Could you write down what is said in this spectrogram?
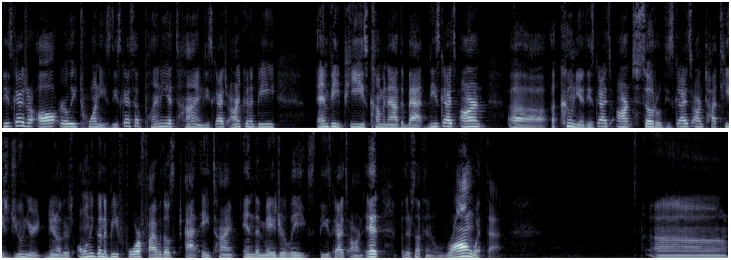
these guys are all early 20s. These guys have plenty of time. These guys aren't going to be MVPs coming out of the bat. These guys aren't uh, Acuna. These guys aren't Soto. These guys aren't Tatis Jr. You know, there's only going to be four or five of those at a time in the major leagues. These guys aren't it, but there's nothing wrong with that. Uh,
